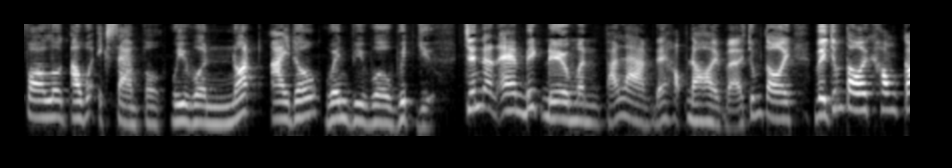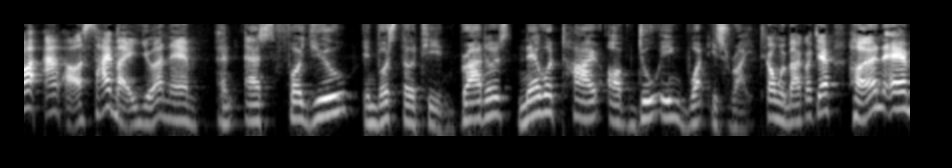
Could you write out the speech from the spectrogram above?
follow our example. We were not idle when we were with you. Chính anh em biết điều mình phải làm để học đòi về chúng tôi vì chúng tôi không có ăn ở sái bậy giữa anh em. And as for you, in verse 13, brothers, never tire of doing what is right. Câu 13 có chép, hỡi anh em,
